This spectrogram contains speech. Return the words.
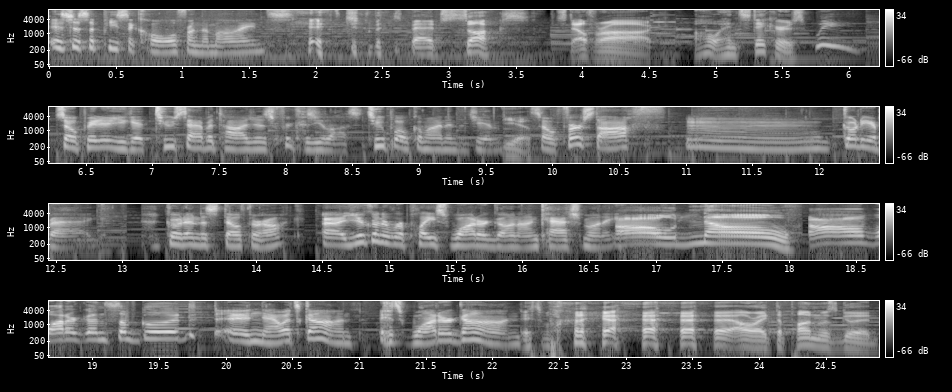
It's just a piece of coal from the mines. Just, this badge sucks. Stealth Rock. Oh, and stickers. Whee! So, Peter, you get two sabotages because you lost two Pokemon in the gym. Yeah. So, first off, mm, go to your bag. Go down to Stealth Rock. Uh, you're going to replace Water Gun on Cash Money. Oh no! Oh, water gun's so good. And now it's gone. It's Water Gone. It's Water. all right. The pun was good.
